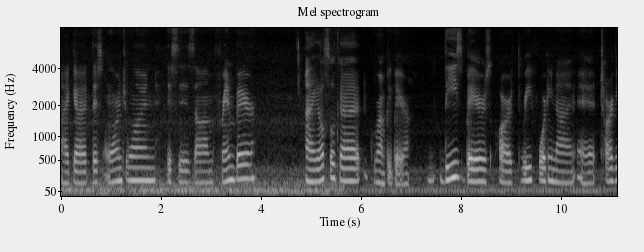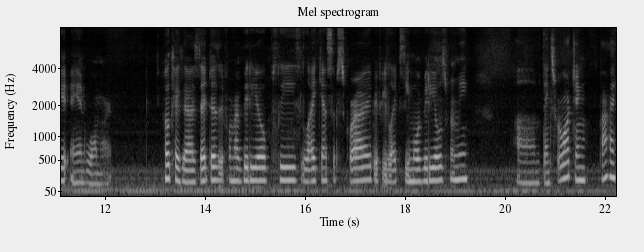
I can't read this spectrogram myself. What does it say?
I got this orange one. This is um, Friend Bear. I also got Grumpy Bear. These bears are $3.49 at Target and Walmart. Okay guys, that does it for my video. Please like and subscribe if you'd like to see more videos from me. Um, thanks for watching. Bye.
